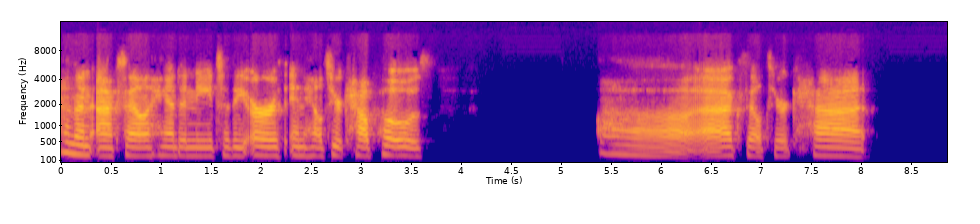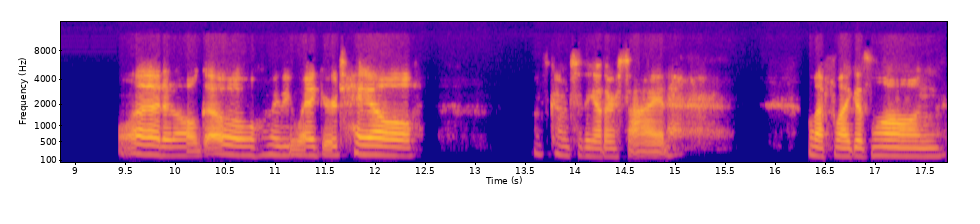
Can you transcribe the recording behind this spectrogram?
And then exhale, hand and knee to the earth. Inhale to your cow pose. Ah, exhale to your cat. Let it all go. Maybe wag your tail. Let's come to the other side. Left leg is long,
